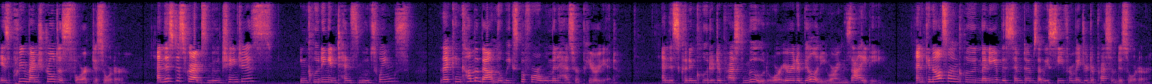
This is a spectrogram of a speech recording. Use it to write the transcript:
is premenstrual dysphoric disorder. And this describes mood changes, including intense mood swings, that can come about in the weeks before a woman has her period. And this could include a depressed mood or irritability or anxiety, and can also include many of the symptoms that we see for major depressive disorder.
